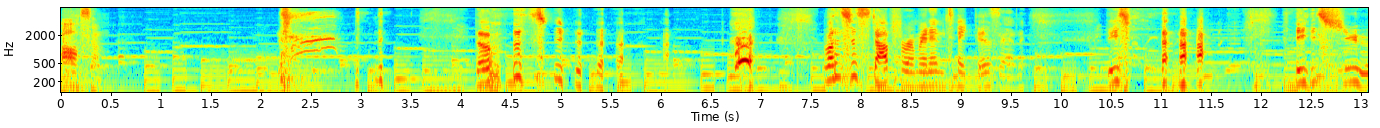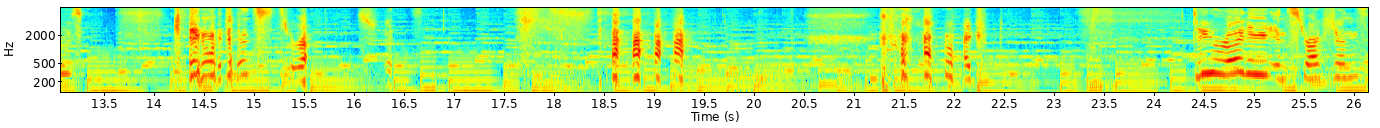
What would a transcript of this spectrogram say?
Awesome. Those... Let's just stop for a minute and take this in. These... These shoes came with instructions. Do you really need instructions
